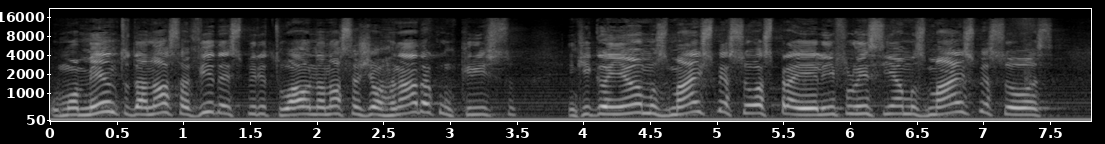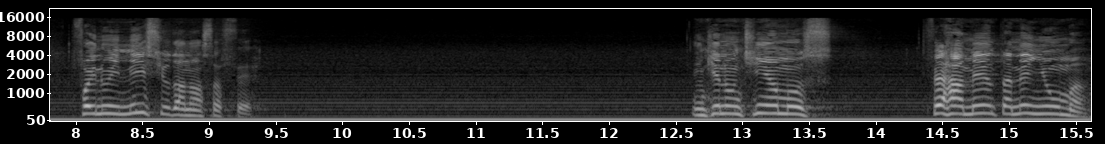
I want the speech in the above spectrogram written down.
o momento da nossa vida espiritual, na nossa jornada com Cristo, em que ganhamos mais pessoas para Ele, influenciamos mais pessoas, foi no início da nossa fé. Em que não tínhamos ferramenta nenhuma,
